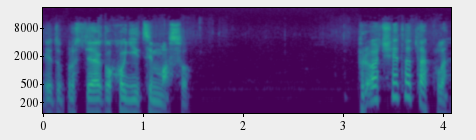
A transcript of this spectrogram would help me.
Je to prostě jako chodící maso. Proč je to takhle?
